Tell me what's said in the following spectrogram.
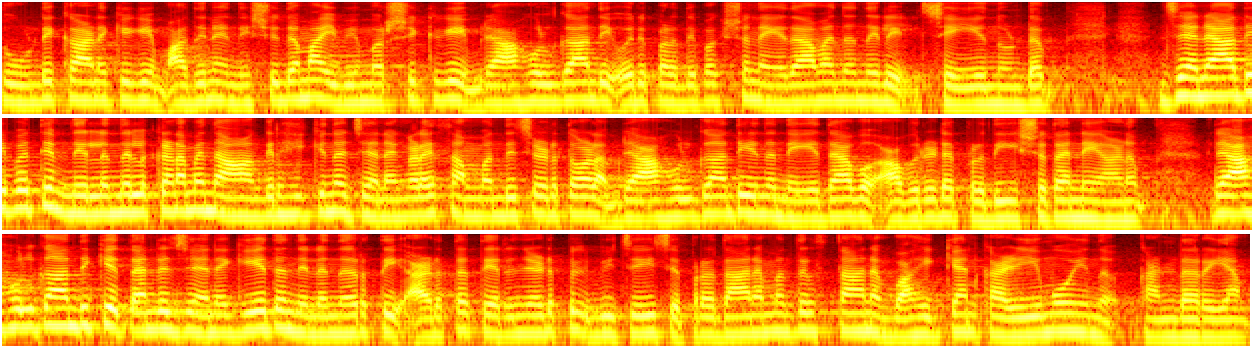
ചൂണ്ടിക്കാണിക്കുകയും അതിനെ നിശിതമായി വിമർശിക്കുകയും രാഹുൽ ഗാന്ധി ഒരു പ്രതിപക്ഷ നേതാവെന്ന നിലയിൽ ചെയ്യുന്നുണ്ട്. ജനാധിപത്യം നിലനിൽക്കണമെന്ന് ആഗ്രഹിക്കുന്ന ജനങ്ങളെ സംബന്ധിച്ചിടത്തോളം രാഹുൽ ഗാന്ധി എന്ന നേതാവ് അവരുടെ പ്രതീക്ഷ തന്നെയാണ്. രാഹുൽ ഗാന്ധിക്ക് തന്റെ ജനകീയത നിലനിർത്തി അടുത്ത തെരഞ്ഞെടുപ്പിൽ വിജയിച്ച് പ്രധാനമന്ത്രി സ്ഥാനം വഹിക്കാൻ കഴിയുമോ എന്ന് കണ്ടറിയാം.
